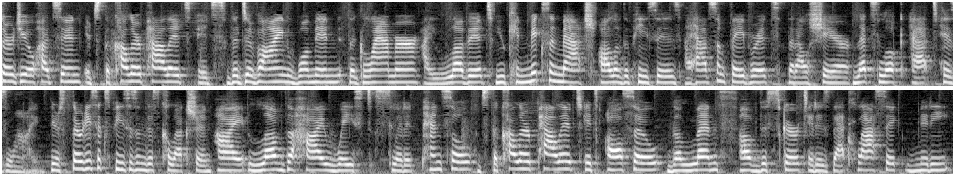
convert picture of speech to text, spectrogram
Sergio Hudson, it's the color palette, it's the divine woman, the glamour. I love it. You can mix and match all of the pieces. I have some favorites that I'll share. Let's look at his line. There's 36 pieces in this collection. I love the high waist slitted pencil. It's the color palette. It's also the length of the skirt. It is that classic midi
